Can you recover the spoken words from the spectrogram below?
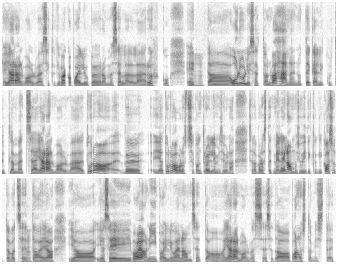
ja järelevalves ikkagi väga palju pöörame sellele rõhku, et mm -hmm. oluliselt on vähenenud tegelikult ütleme, et see järelevalve turvavöö ja turvavarustuse tegevuse kontrollimise üle, sellepärast et meil enamus juhid ikkagi kasutavad mhm. seda mm -hmm. ja ja, ja see ei vaja nii palju enam seda järelevalvesse, seda panustamist, et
